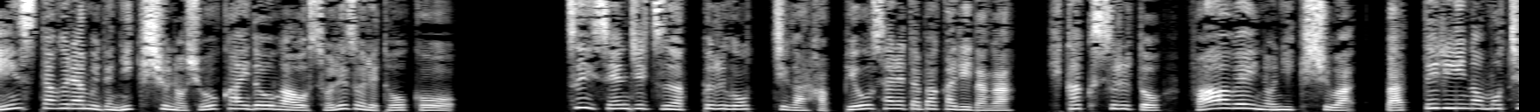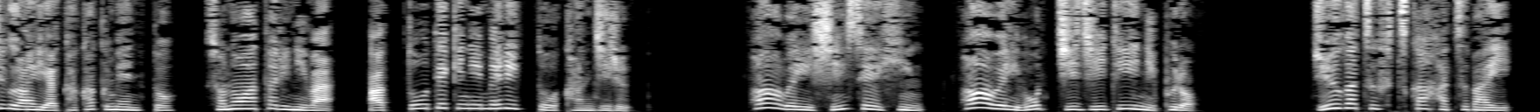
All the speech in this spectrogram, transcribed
インスタグラムで2機種の紹介動画をそれぞれ投稿。つい先日 Apple Watch が発表されたばかりだが、比較すると、ファーウェイの2機種は、バッテリーの持ち具合や価格面と、そのあたりには、圧倒的にメリットを感じる。ファーウェイ新製品、ファーウェイウォッチ GT2 Pro。10月2日発売。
